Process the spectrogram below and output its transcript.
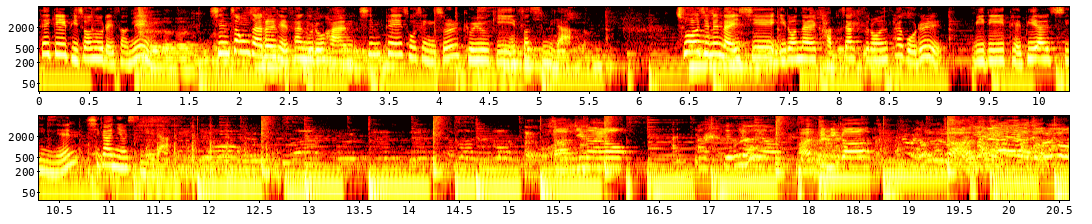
세계 비전홀에서는 신청자를 대상으로 한 심폐소생술 교육이 있었습니다. 추워지는 날씨에 일어날 갑작스러운 사고를 미리 대비할 수 있는 시간이었습니다. 자, 뛰나요? 안 뛰어야죠.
